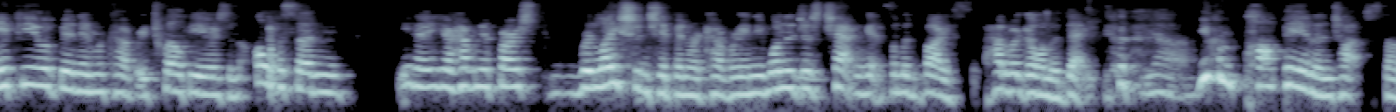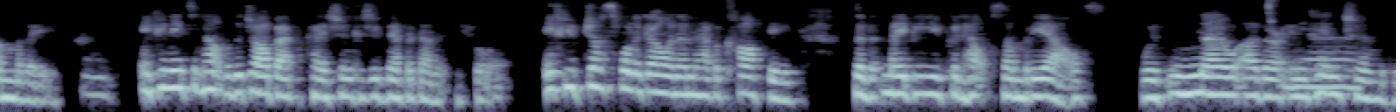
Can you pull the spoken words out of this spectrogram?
if you have been in recovery 12 years and all of a sudden you know you're having your first relationship in recovery and you want to just chat and get some advice how do i go on a date Yeah. you can pop in and chat to somebody Mm. if you need some help with a job application because you've never done it before if you just want to go in and have a coffee so that maybe you could help somebody else with no other Yeah. intentions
